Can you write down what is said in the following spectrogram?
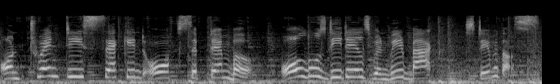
on 22nd of September. All those details when we're back. Stay with us.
